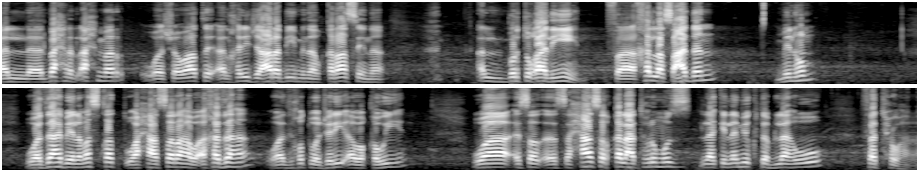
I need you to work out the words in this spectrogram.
البحر الأحمر وشواطئ الخليج العربي من القراصنة البرتغاليين. فخلص عدن منهم وذهب إلى مسقط وحاصرها وأخذها وهذه خطوة جريئة وقوية. وحاصر قلعة هرمز لكن لم يكتب له فتحها.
